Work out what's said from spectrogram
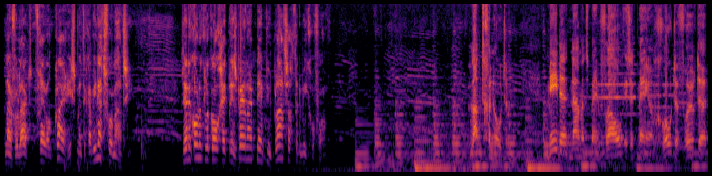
naar verluid vrijwel klaar is met de kabinetsformatie. Zijn koninklijke hoogheid prins Bernhard neemt nu plaats achter de microfoon. Landgenoten, mede namens mijn vrouw is het mij een grote vreugde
